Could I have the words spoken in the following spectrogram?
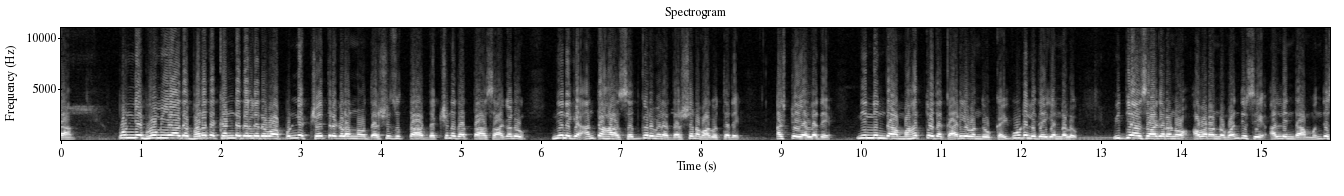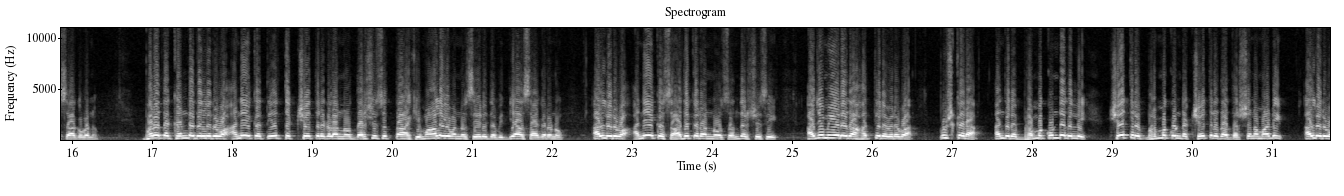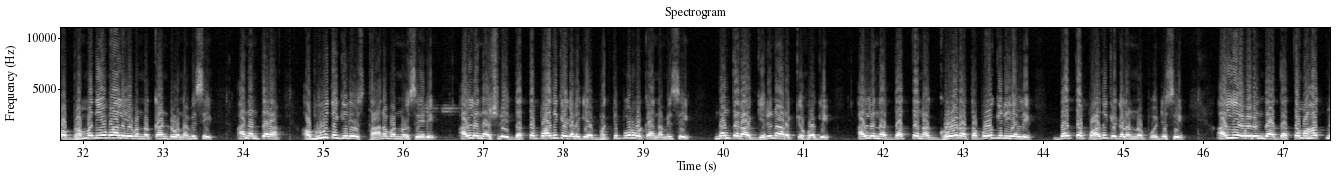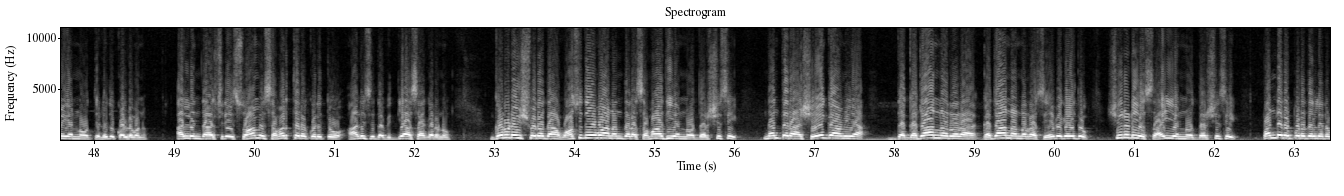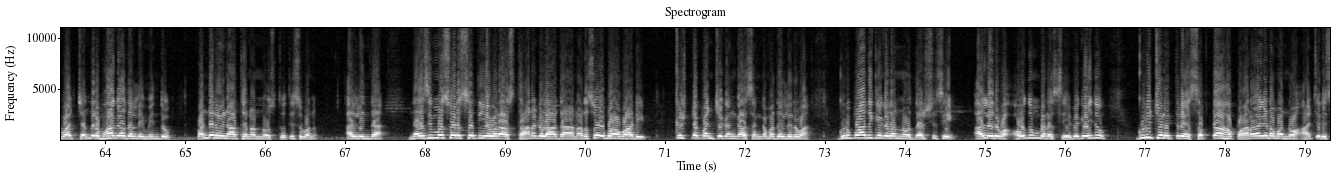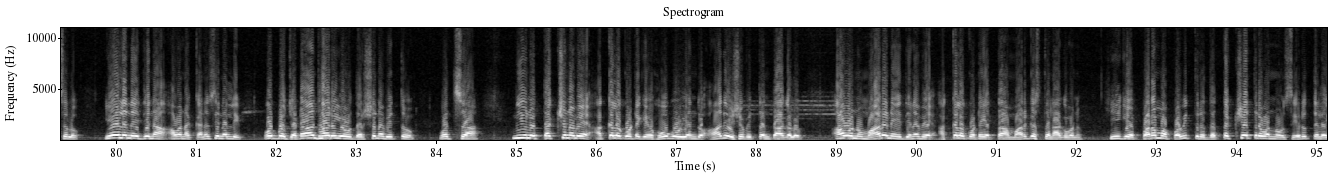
ಪುಣ್ಯ ಭೂಮಿಯಾದ ಭರತ ಖಂಡದಲ್ಲಿರುವ ಪುಣ್ಯಕ್ಷೇತ್ರಗಳನ್ನು ದರ್ಶಿಸುತ್ತಾ ದಕ್ಷಿಣದತ್ತ ಸಾಗಲು ನಿನಗೆ ಅಂತಹ ಸದ್ಗುರುವಿನ ದರ್ಶನವಾಗುತ್ತದೆ. ಅಷ್ಟೇ ಅಲ್ಲದೆ ನಿನ್ನಿಂದ ಮಹತ್ವದ ಕಾರ್ಯವೊಂದು ಕೈಗೂಡಲಿದೆ ಎನ್ನಲು ವಿದ್ಯಾಸಾಗರನು ಅವರನ್ನು ವಂದಿಸಿ ಅಲ್ಲಿಂದ ಮುಂದೆ ಸಾಗುವನು. ಭರತ ಖಂಡದಲ್ಲಿರುವ ಅನೇಕ ತೀರ್ಥಕ್ಷೇತ್ರಗಳನ್ನು ದರ್ಶಿಸುತ್ತಾ ಹಿಮಾಲಯವನ್ನು ಸೇರಿದ ವಿದ್ಯಾಸಾಗರನು, ಅಲ್ಲಿರುವ ಅನೇಕ ಸಾಧಕರನ್ನು ಸಂದರ್ಶಿಸಿ ಅಜಮೇರದ ಹತ್ತಿರವಿರುವ ಪುಷ್ಕರ, ಅಂದರೆ ಬ್ರಹ್ಮಕುಂಡದಲ್ಲಿ ಕ್ಷೇತ್ರ, ಬ್ರಹ್ಮಕುಂಡ ಕ್ಷೇತ್ರದ ದರ್ಶನ ಮಾಡಿ, ಅಲ್ಲಿರುವ ಬ್ರಹ್ಮದೇವಾಲಯವನ್ನು ಕಂಡು ನಮಿಸಿ, ಅನಂತರ ಅಭೂತಗಿರಿ ಸ್ಥಾನವನ್ನು ಸೇರಿ, ಅಲ್ಲಿನ ಶ್ರೀ ದತ್ತಪಾದಿಕೆಗಳಿಗೆ ಭಕ್ತಿಪೂರ್ವಕ ನಮಿಸಿ, ನಂತರ ಗಿರಿನಾರಕ್ಕೆ ಹೋಗಿ ಅಲ್ಲಿನ ದತ್ತನ ಘೋರ ತಪೋಗಿರಿಯಲ್ಲಿ ದತ್ತ ಪಾದುಕೆಗಳನ್ನು ಪೂಜಿಸಿ ಅಲ್ಲಿಯವರಿಂದ ದತ್ತ ಮಹಾತ್ಮೆಯನ್ನು ತಿಳಿದುಕೊಳ್ಳುವನು. ಅಲ್ಲಿಂದ ಶ್ರೀ ಸ್ವಾಮಿ ಸಮರ್ಥರ ಕುರಿತು ಆಲಿಸಿದ ವಿದ್ಯಾಸಾಗರನು ಗರುಡೇಶ್ವರದ ವಾಸುದೇವಾನಂದರ ಸಮಾಧಿಯನ್ನು ದರ್ಶಿಸಿ, ನಂತರ ಶೇಗಾವಿಯ ದ ಗಜಾನನರ ಗಜಾನನರ ಸೇವೆಗೈದು ಶಿರಡಿಯ ಸಾಯಿಯನ್ನು ದರ್ಶಿಸಿ, ಪಂಡರಪುರದಲ್ಲಿರುವ ಚಂದ್ರಭಾಗದಲ್ಲಿ ಮಿಂದು ಪಂಡರಿನಾಥನನ್ನು ಸ್ತುತಿಸುವನು. ಅಲ್ಲಿಂದ ನರಸಿಂಹ ಸರಸ್ವತಿಯವರ ಸ್ಥಾನಗಳಾದ ನರಸೋಬಾವಾಡಿ ಕೃಷ್ಣ ಪಂಚಗಂಗಾ ಸಂಗಮದಲ್ಲಿರುವ ಗುರುಪಾದಿಕೆಗಳನ್ನು ದರ್ಶಿಸಿ ಅಲ್ಲಿರುವ ಔದುಂಬರ ಸೇವೆಗೈದು ಗುರುಚರಿತ್ರೆ ಸಪ್ತಾಹ ಪಾರಾಯಣವನ್ನು ಆಚರಿಸಲು ಏಳನೇ ದಿನ ಅವನ ಕನಸಿನಲ್ಲಿ ಒಬ್ಬ ಜಟಾಧಾರಿಯು ದರ್ಶನವಿತ್ತು. ವತ್ಸ, ನೀನು ತಕ್ಷಣವೇ ಅಕ್ಕಲಕೋಟೆಗೆ ಹೋಗು ಎಂದು ಆದೇಶವಿತ್ತಂತಾಗಲು ಅವನು ಮಾರನೇ ದಿನವೇ ಅಕ್ಕಲಕೋಟೆಯತ್ತ ಮಾರ್ಗಸ್ಥನಾಗುವನು. ಹೀಗೆ ಪರಮ ಪವಿತ್ರ ದತ್ತಕ್ಷೇತ್ರವನ್ನು ಸೇರುತ್ತಲೇ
